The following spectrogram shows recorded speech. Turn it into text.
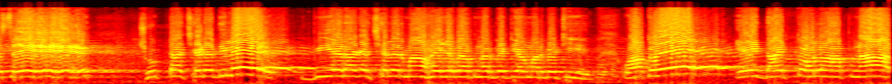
এসে। ছুটটা ছেড়ে দিলে বিয়ের আগে ছেলের মা হয়ে যাবে আপনার বেটি, আমার বেটি। অতএব এই দায়িত্ব হলো আপনার,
